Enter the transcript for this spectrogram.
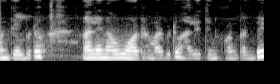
ಅಂತ ಹೇಳ್ಬಿಟ್ಟು ಅಲ್ಲೇ ನಾವು ಆರ್ಡರ್ ಮಾಡಿಬಿಟ್ಟು ಅಲ್ಲೇ ತಿನ್ಕೊಂಡು ಬಂದ್ವಿ.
